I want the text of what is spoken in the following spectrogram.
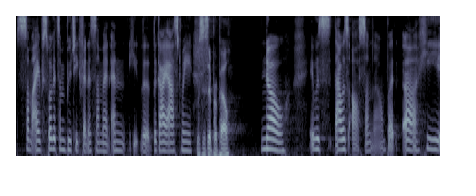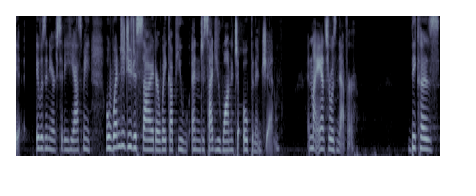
Some I spoke at some boutique fitness summit, and he, the the guy asked me, Was this at Propel? No, it was that was awesome though. But uh, he it was in New York City. He asked me, "Well, when did you decide or wake up you and decide you wanted to open a gym?" And my answer was never, because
